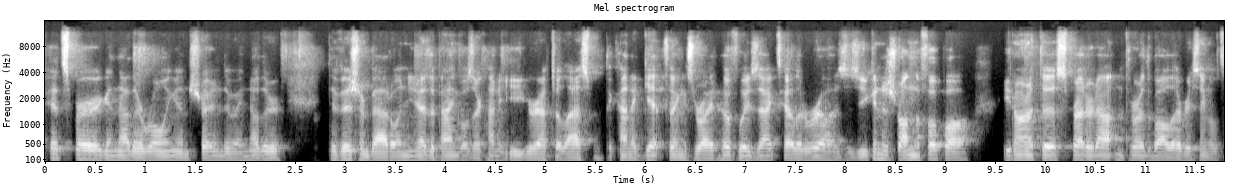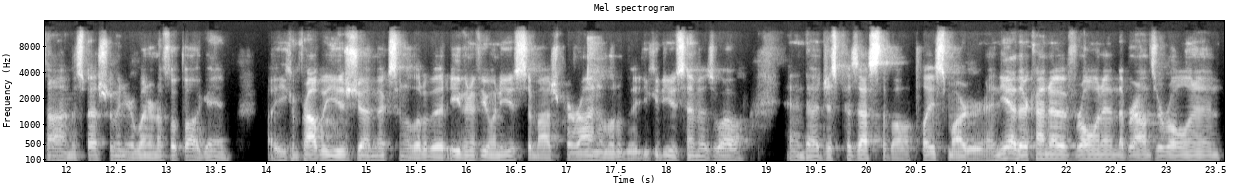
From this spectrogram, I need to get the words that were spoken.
Pittsburgh, and now they're rolling in straight into another division battle. And you know, the Bengals are kind of eager after last week to kind of get things right. Hopefully, Zac Taylor realizes you can just run the football. you don't have to spread it out and throw the ball every single time, especially when you're winning a football game. Uh, you can probably use Joe Mixon a little bit, even if you want to use Samaje Perine a little bit. You could use him as well, and uh, just possess the ball, play smarter. And yeah, they're kind of rolling in. The Browns are rolling in.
